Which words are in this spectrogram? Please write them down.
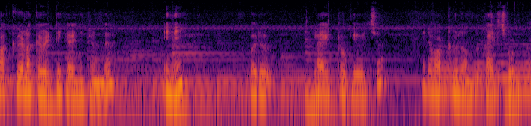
പക്കുകളൊക്കെ വെട്ടിക്കഴിഞ്ഞിട്ടുണ്ട്. ഇനി ഒരു ലൈറ്റർ ഉപയോഗിച്ച് അതിന്റെ വക്കുകൾ നമുക്ക് കരിച്ചു കൊടുക്കാം.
